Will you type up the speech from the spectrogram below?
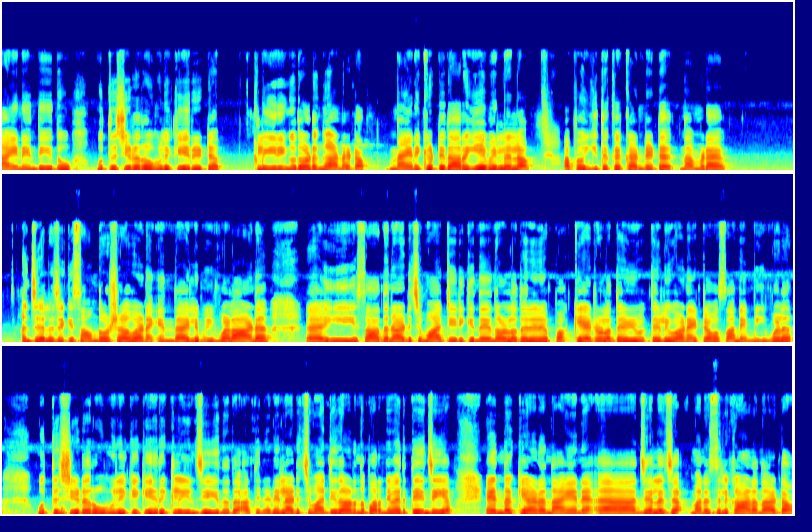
നയനെ എന്ത് ചെയ്തു? മുത്തശ്ശിയുടെ റൂമിൽ കയറിയിട്ട് ക്ലീനിങ് തുടങ്ങുകയാണ് കേട്ടോ. നയനയ്ക്കൊട്ട് ഇത് അറിയുമില്ലല്ലോ അപ്പോൾ ഇതൊക്കെ കണ്ടിട്ട് നമ്മുടെ ജലജയ്ക്ക് സന്തോഷമാവുകയാണ്. എന്തായാലും ഇവളാണ് ഈ സാധനം അടിച്ചു മാറ്റിയിരിക്കുന്നത് എന്നുള്ളതിൽ പക്കയായിട്ടുള്ള തെളിവ് തെളിവാണ് ഏറ്റവും അവസാനം. ഇവൾ മുത്തശ്ശിയുടെ റൂമിലേക്ക് കയറി ക്ലീൻ ചെയ്യുന്നത്. അതിനിടയിൽ അടിച്ചു മാറ്റിയതാണെന്ന് പറഞ്ഞു വരുത്തുകയും ചെയ്യാം. എന്നൊക്കെയാണ് നയന ജലജ മനസ്സിൽ കാണുന്നത് കേട്ടോ.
